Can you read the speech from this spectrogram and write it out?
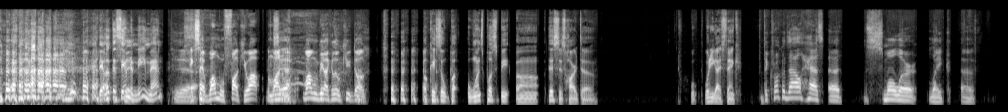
They look the same to me, man. Yeah. except one will fuck you up and one Yeah. will, one will be like a little cute dog. Okay, so but one's supposed to be. Uh, this is hard to. What do you guys think? the crocodile has a smaller like uh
